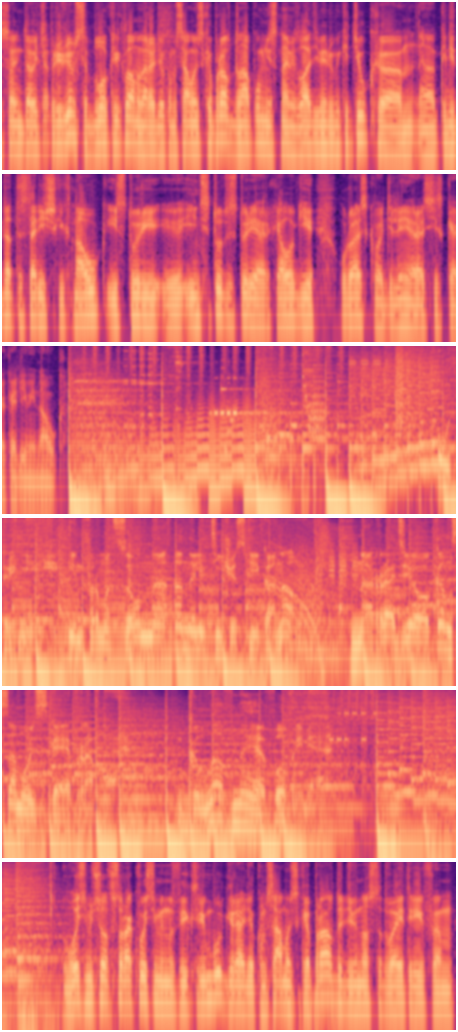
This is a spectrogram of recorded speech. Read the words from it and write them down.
с вами давайте прервемся. Блок рекламы на радио «Комсомольская правда». Напомню, с нами Владимир Микитюк, э, э, кандидат исторических наук, истории, э, Институт истории и археологии Уральского отделения Российской Академии Наук. Утренний информационно-аналитический канал на радио «Комсомольская правда». Главное вовремя. 8 часов 48 минут в Екатеринбурге, радио «Комсомольская правда», 92,3 FM, эм,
